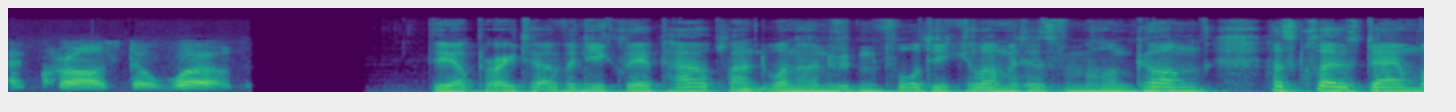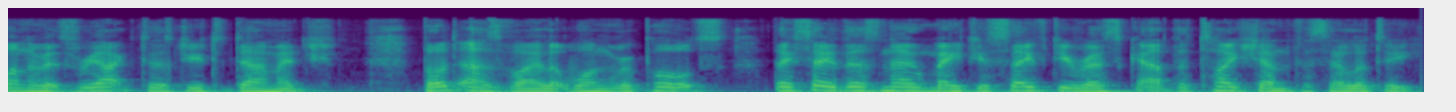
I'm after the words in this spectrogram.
across the world. The operator of a nuclear power plant 140 kilometres from Hong Kong has closed down one of its reactors due to damage. But as Violet Wong reports, they say there's no major safety risk at the Taishan facility.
